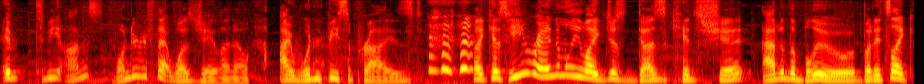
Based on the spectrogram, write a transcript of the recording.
it, to be honest, wonder if that was Jay Leno. I wouldn't be surprised. like, cause he randomly like just does kids shit out of the blue, but it's like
